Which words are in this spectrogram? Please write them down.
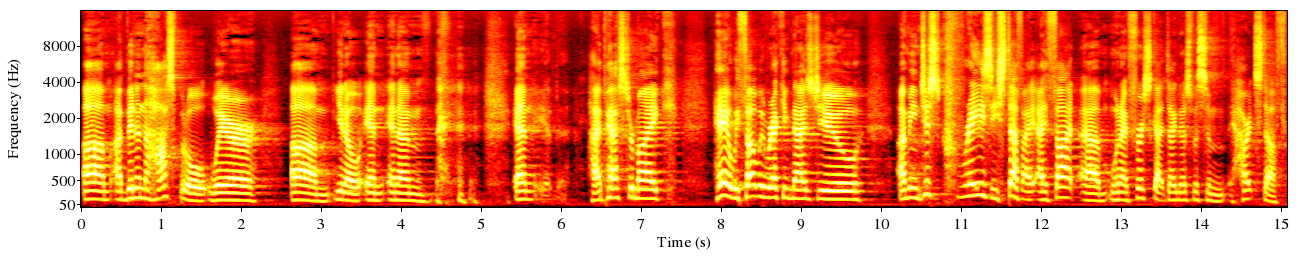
Um, I've been in the hospital where, um, you know, and and I'm, and hi, Pastor Mike. Hey, we thought we recognized you. I mean, just crazy stuff. I, I thought um, when I first got diagnosed with some heart stuff,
